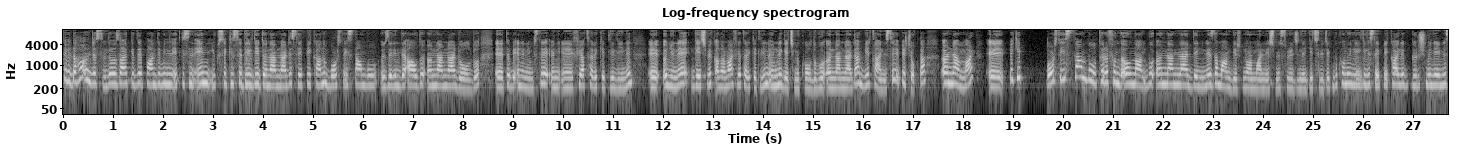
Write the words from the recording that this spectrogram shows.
Tabii daha öncesinde özellikle de pandeminin etkisinin en yüksek hissedildiği dönemlerde SPK'nın Borsa İstanbul özelinde aldığı önlemler de oldu. E, tabii en önemlisi fiyat hareketliliğinin önüne geçmek, anormal fiyat hareketliliğinin önüne geçmek oldu bu önlemlerden bir tanesi ve birçok da önlem var. Peki Borsa İstanbul tarafında alınan bu önlemlerde ne zaman bir normalleşme sürecine geçilecek? Bu konuyla ilgili SPK ile görüşmeleriniz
